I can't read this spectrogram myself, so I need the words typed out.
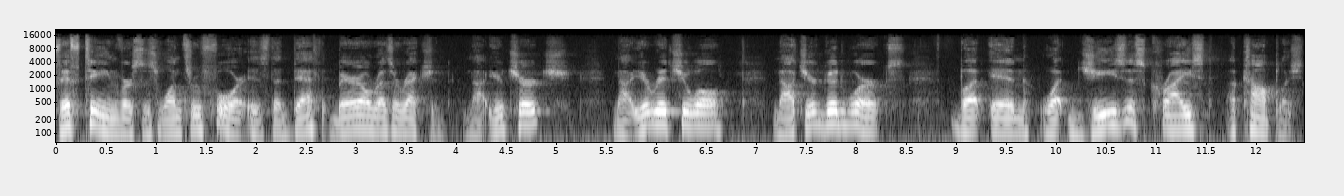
15, verses 1 through 4, is the death, burial, resurrection. Not your church, not your ritual, not your good works, but in what Jesus Christ accomplished.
